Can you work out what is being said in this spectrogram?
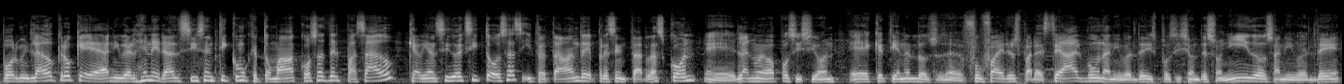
por mi lado, creo que a nivel general sí sentí como que tomaba cosas del pasado que habían sido exitosas y trataban de presentarlas con eh, la nueva posición eh, que tienen los Foo Fighters para este álbum a nivel de disposición de sonidos, a nivel de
